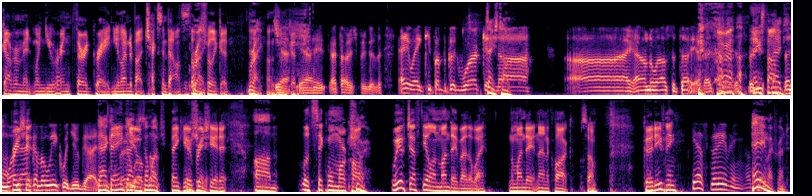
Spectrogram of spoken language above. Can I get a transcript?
government when you were in third grade and you learned about checks and balances. That was really good. Right. That was Yeah, really good. yeah, I I thought it was pretty good. Anyway, keep up the good work. And, Thanks, Tom. Uh, uh, I I don't know what else to tell you. That's, All right. it's been, Thanks, Tom. It's been one Appreciate heck of a week with you guys. Thank, Thank thank you. you so much. Thank you. I appreciate, it. Um, Let's take one more call. Sure. We have Geoff Diehl on Monday, by the way. The Monday at nine o'clock. So, good evening. Yes, good evening. hey, my friend.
